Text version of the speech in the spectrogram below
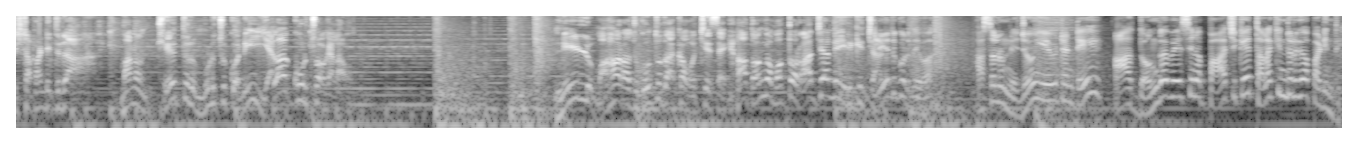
రామకృష్ణ పండితుడా మనం చేతులు ముడుచుకొని ఎలా కూర్చోగలం? నీళ్ళు మహారాజు గొంతు దాకా వచ్చేసాయి ఆ దొంగ మొత్తం రాజ్యాన్ని ఇరికించాడు. లేదు గురుదేవా అసలు నిజం ఏమిటంటే ఆ దొంగ వేసిన పాచికే తలకిందులుగా పడింది.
